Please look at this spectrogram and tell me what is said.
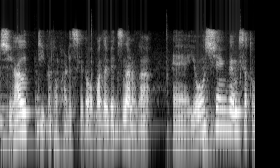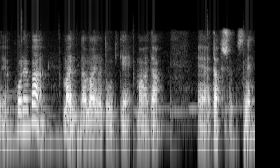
違うって言い方もあれですけど、まだ別なのが、えー、養子縁組里親。これは、まあ名前の通りで、まあアダえアダプションですね。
